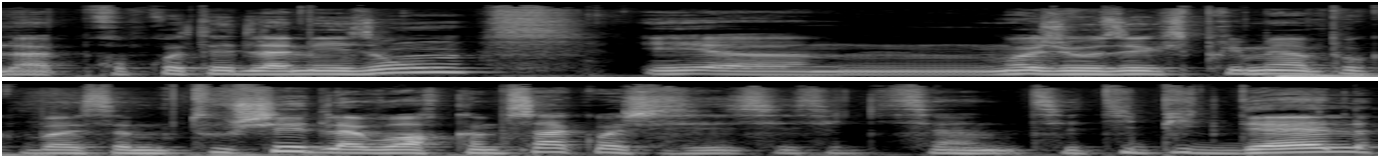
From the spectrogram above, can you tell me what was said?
la propreté de la maison. Et euh, moi, j'ai osé exprimer un peu que bah, ça me touchait de la voir comme ça, quoi. C'est typique d'elle,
